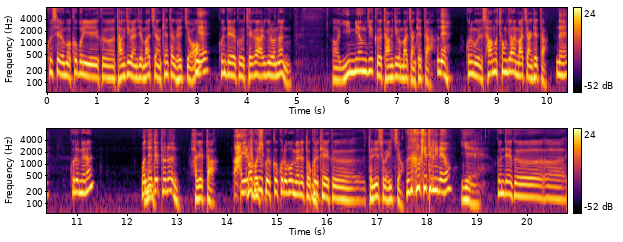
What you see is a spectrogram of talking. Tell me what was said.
글쎄요, 뭐 그분이 그 당직을 이제 맡지 않겠다고 했죠. 예. 근데 그 제가 알기로는 어 임명직 그 당직은 맡지 않겠다. 네, 그러면 사무총장은 맡지 않겠다. 네. 그러면은 원내대표는 하겠다. 아 이렇게 뭐 보시 그 거꾸로 보면은 또 그렇게 그 들릴 수가 있죠. 그래서 그렇게 들리네요. 예. 근데 그, 어,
